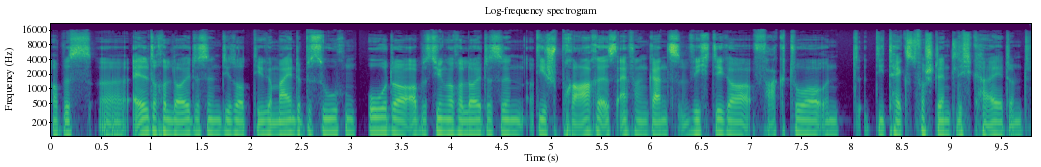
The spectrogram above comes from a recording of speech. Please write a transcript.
ob es äh, ältere Leute sind, die dort die Gemeinde besuchen oder ob es jüngere Leute sind. Die Sprache ist einfach ein ganz wichtiger Faktor und die Textverständlichkeit. Und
